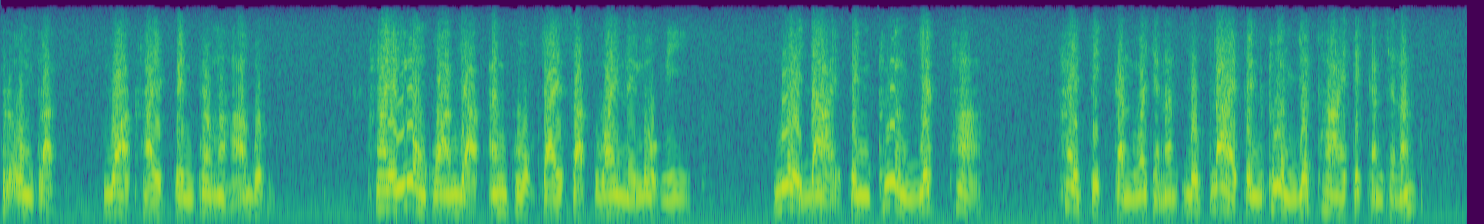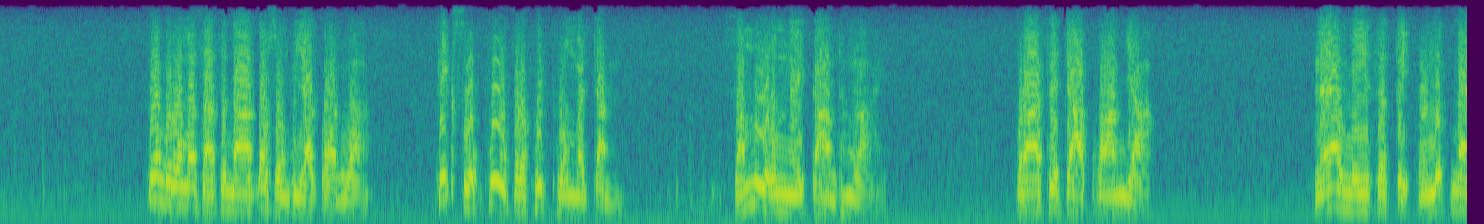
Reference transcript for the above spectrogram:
พระองค์ตรัสว่าใครเป็นพระมหาบุตร ใครล่วงความอยากอันผูกใจสัตว์ไว้ในโลกนี้ ด้วยได้เป็นเครื่องเย็บผ้าให้ติดกันไว้ฉะนั้นดุดได้เป็นเครื่องเย็บผ้าให้ติดกันฉะนั้น พระบรมศาสดาก็ทรงพยากรณ์ว่า ภิกษุผู้ประพฤติพรหมจรรย์สำรวมในการทั้งหลาย ปราศจากความอยาก แล้วมีสติระลึกได้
